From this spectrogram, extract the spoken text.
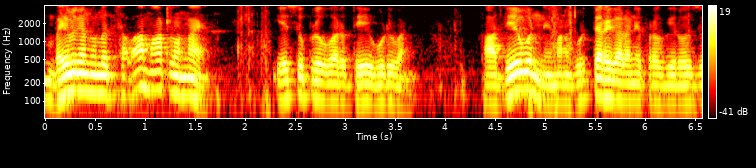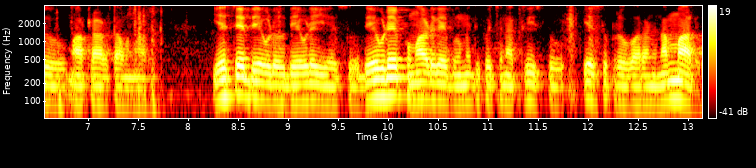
బైబిల్ గ్రంథంలో చాలా మాటలు ఉన్నాయి యేసు ప్రభు వారు దేవుడు అని. ఆ దేవుణ్ణి మనం గుర్తెరగాలని ప్రభు ఈరోజు మాట్లాడుతూ ఉన్నాడు ఏసే దేవుడు దేవుడే యేసు. దేవుడే కుమారుడిగా భూమిదికి వచ్చిన క్రీస్తు యేసు ప్రభు వారని నమ్మాలి.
